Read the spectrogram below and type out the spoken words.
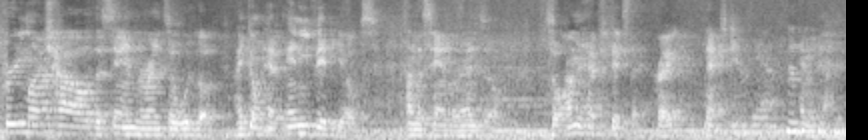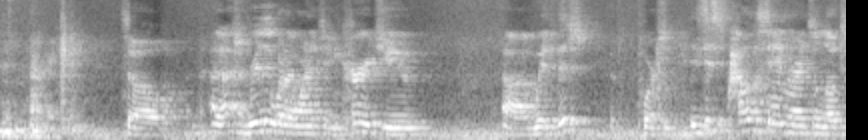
pretty much how the San Lorenzo would look. I don't have any videos on the San Lorenzo, so I'm gonna have to fix that, right, next year. Yeah. All right. So uh, that's really what I wanted to encourage you uh, with this portion is just how the San Lorenzo looks.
